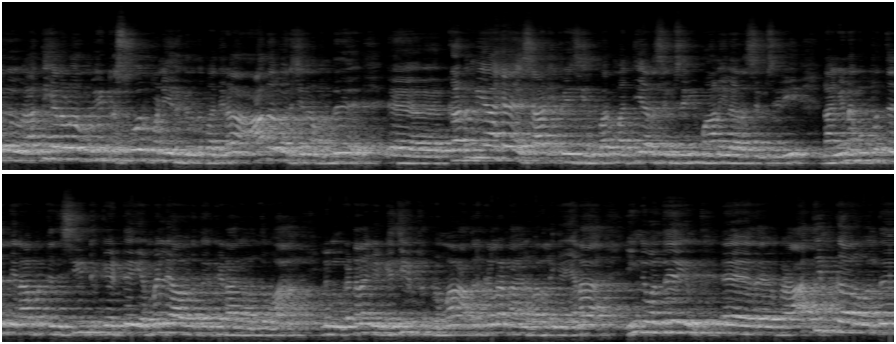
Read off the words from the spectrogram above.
ஒரு அதிக அளவில் ஒரு மீட்டர் ஸ்கோர் பண்ணியிருக்கிறது பார்த்தீங்கன்னா ஆதவர்ஜனா வந்து கடுமையாக சாடி பேசியிருப்பார். மத்திய அரசும் சரி மாநில அரசும் சரி. நாங்கள் என்ன முப்பத்தஞ்சு நாற்பத்தஞ்சு சீட்டு கேட்டு எம்எல்ஏ ஆகிறதுக்கு நாங்கள் வந்தோமா? இல்லை உங்ககிட்ட நாங்கள் கெஞ்சிக்கிட்டு இருக்கிறோமா அதற்கெல்லாம் நாங்கள் வரலைங்க. ஏன்னா இங்கே வந்து அதிமுகவில் வந்து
